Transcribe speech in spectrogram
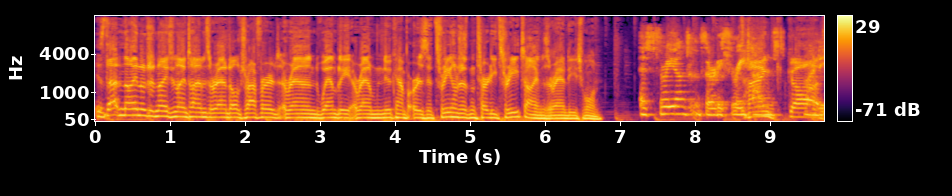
is that 999 times around Old Trafford, around Wembley, around Nou Camp, or is it 333 times around each one? It's 333 times. Thank God.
